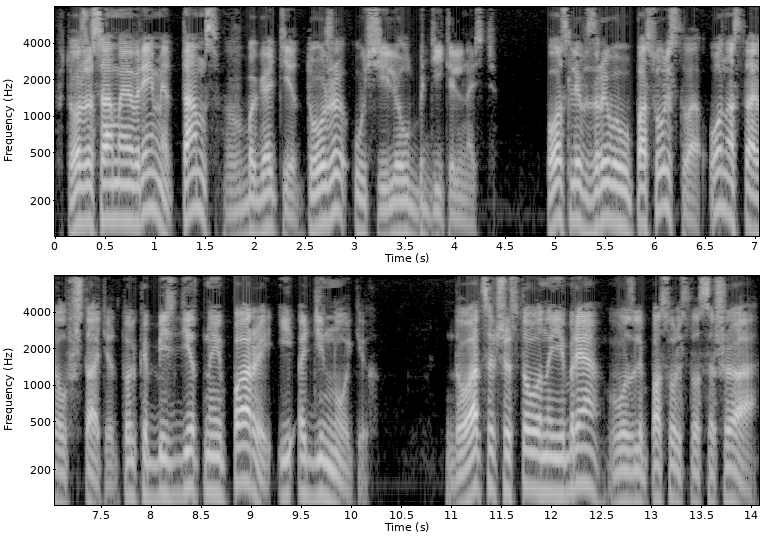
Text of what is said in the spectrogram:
В то же самое время Тамз в Богате тоже усилил бдительность. После взрыва у посольства он оставил в штате только бездетные пары и одиноких. 26 ноября возле посольства США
